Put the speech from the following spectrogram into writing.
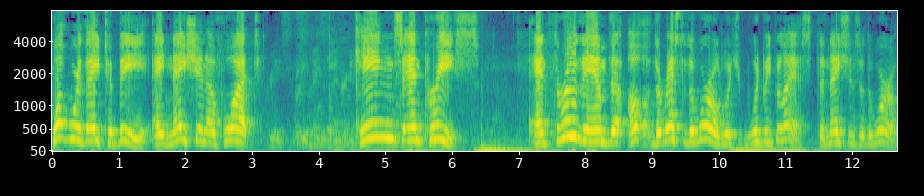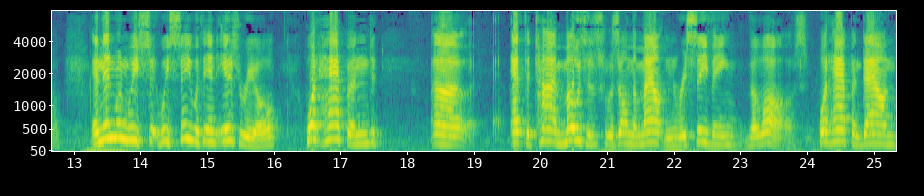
what were they to be? A nation of what? Kings and priests. And through them, the, the rest of the world which would be blessed, the nations of the world. And then when we see, we see within Israel what happened uh, at the time Moses was on the mountain receiving the laws. What happened down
